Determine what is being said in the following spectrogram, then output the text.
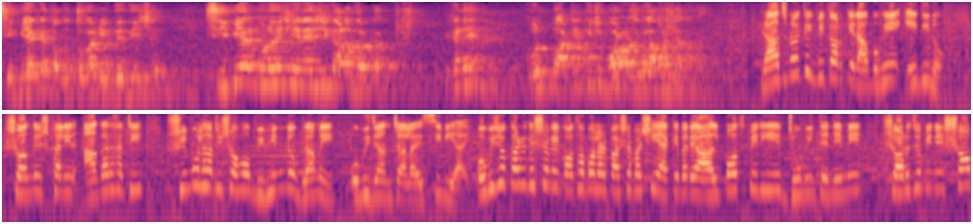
সিবিআইকে তদন্ত করার নির্দেশ দিয়েছে। সিবিআই মনে হয়েছে এনএসজিকে আনা দরকার। এখানে কোন পার্টির কিছু বলার আছে বলে আমার জানা নাই। রাজনৈতিক বিতর্কের আবহে এদিনও সন্দেশখালীর আগারহাটি শিমুলহাটি সহ বিভিন্ন গ্রামে অভিযান চালায় সিবিআই। অভিযোগকারীদের সঙ্গে কথা বলার পাশাপাশি একেবারে আলপথ পেরিয়ে জমিতে নেমে সরজমিনের সব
